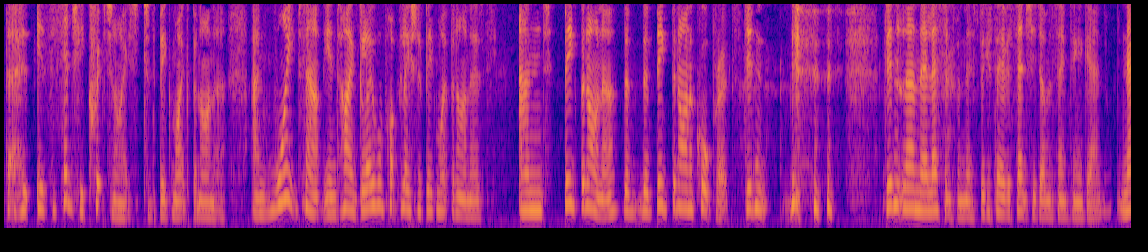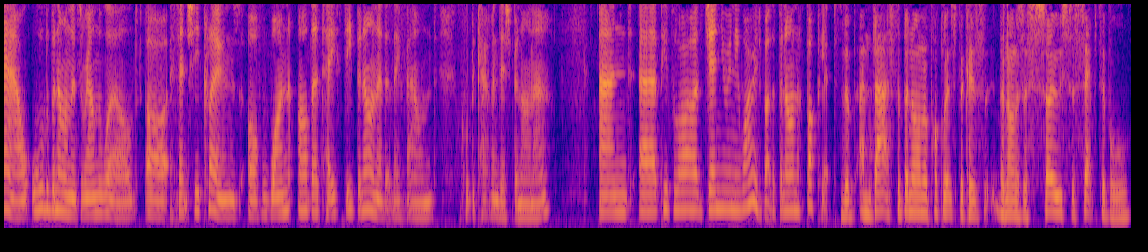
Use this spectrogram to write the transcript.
that ha- essentially kryptonite to the Big Mike banana and wipes out the entire global population of Big Mike bananas. And Big Banana, the, the big banana corporates, didn't didn't learn their lesson from this because they've essentially done the same thing again. Now, all the bananas around the world are essentially clones of one other tasty banana that they found called the Cavendish banana. And uh, people are genuinely worried about the banana apocalypse. The, and that's the banana apocalypse because bananas are so susceptible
